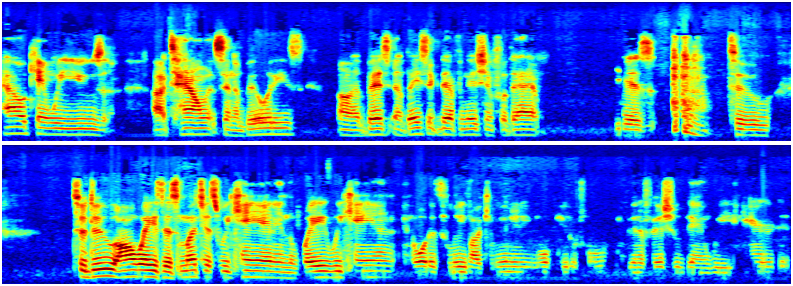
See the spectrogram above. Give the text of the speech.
How can we use our talents and abilities? Uh, a basic definition for that is to to do always as much as we can in the way we can in order to leave our community more beautiful and beneficial than we inherited.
